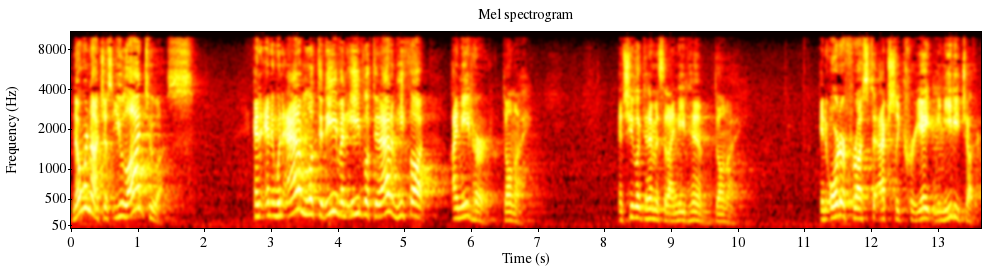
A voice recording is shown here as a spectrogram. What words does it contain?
No, we're not just, you lied to us. And, and when Adam looked at Eve and Eve looked at Adam, he thought, I need her, don't I? And she looked at him and said, I need him, don't I? In order for us to actually create, we need each other.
